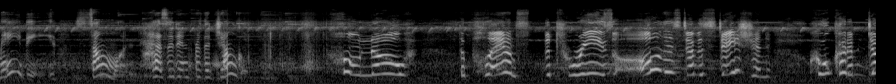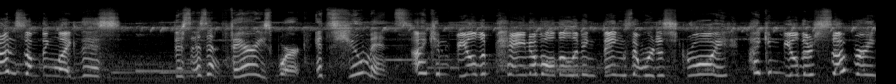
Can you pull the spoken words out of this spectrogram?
maybe someone has it in for the jungle. Oh no! The plants, the trees, all this devastation! Who could have done something like this? This isn't fairies' work, it's humans. I can feel the pain of all the living things that were destroyed. I can feel their suffering.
